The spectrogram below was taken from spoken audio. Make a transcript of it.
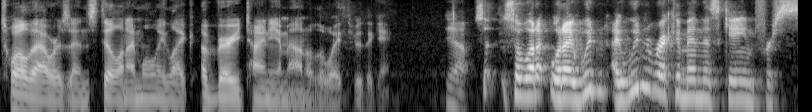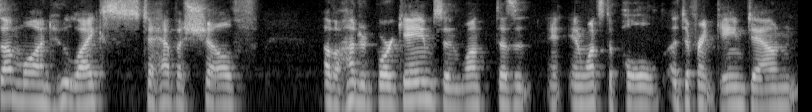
12 hours in still and i'm only like a very tiny amount of the way through the game Yeah. So, so what? I- What I wouldn't I wouldn't recommend this game for someone who likes to have a shelf of hundred board games and want doesn't and- and wants to pull a different game down.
